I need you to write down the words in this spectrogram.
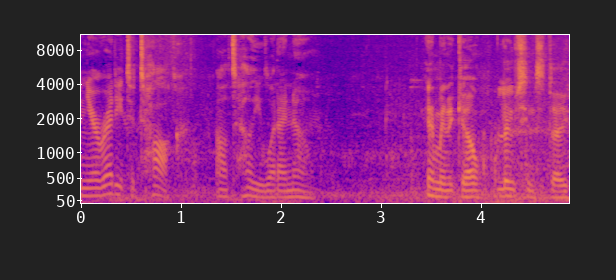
When you're ready to talk, I'll tell you what I know. In a minute, girl. Looting to do.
